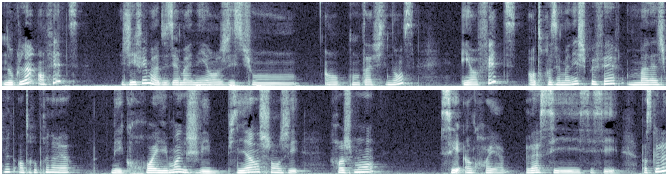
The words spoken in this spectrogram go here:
Donc là, en fait, j'ai fait ma deuxième année en gestion en compta finance et en fait, en troisième année, je peux faire management entrepreneuriat. Mais croyez-moi que je vais bien changer. Franchement, c'est incroyable. Là, c'est. Parce que là,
